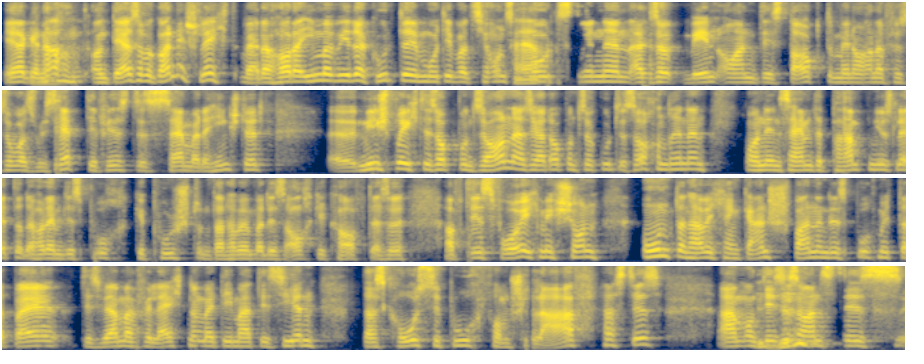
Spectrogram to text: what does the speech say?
Ja, genau. genau. Und, und, der ist aber gar nicht schlecht, weil da hat er immer wieder gute Motivationsquotes ja. drinnen. Also, wenn einer das taugt und wenn einer für sowas receptive ist, das sei mal dahingestellt. Äh, mir spricht das ab und zu an, also er hat ab und zu gute Sachen drinnen. Und in seinem The Pump Newsletter, da hat er ihm das Buch gepusht und dann habe ich mir das auch gekauft. Also, auf das freue ich mich schon. Und dann habe ich ein ganz spannendes Buch mit dabei, das werden wir vielleicht nochmal thematisieren. Das große Buch vom Schlaf heißt es. Ähm, und mhm. das ist eins, das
